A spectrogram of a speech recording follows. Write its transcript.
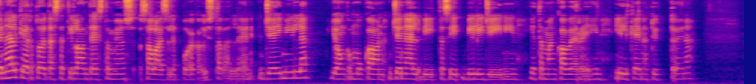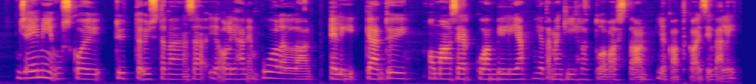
Janelle kertoi tästä tilanteesta myös salaiselle poikaystävälleen Jamille, jonka mukaan Janelle viittasi Billie Jeaniin ja tämän kavereihin ilkeinä tyttöinä. Jamie uskoi tyttöystäväänsä ja oli hänen puolellaan, eli kääntyi omaa serkkuaan Billyä ja tämän kihlattua vastaan ja katkaisi välit.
